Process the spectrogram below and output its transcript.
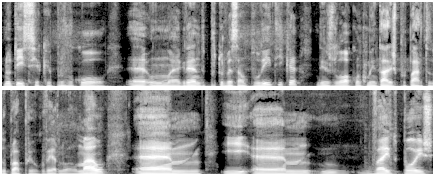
Notícia que provocou uh, uma grande perturbação política, desde logo com comentários por parte do próprio governo alemão, um, e um, veio depois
